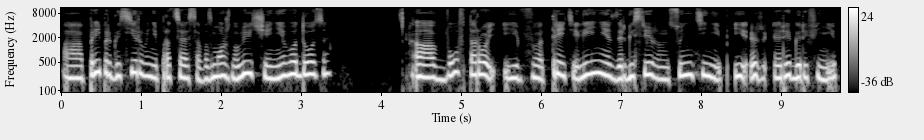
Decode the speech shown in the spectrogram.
А, при прогрессировании процесса возможно увеличение его дозы. А, во второй и в третьей линии зарегистрирован сунитинип и регорифенип.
